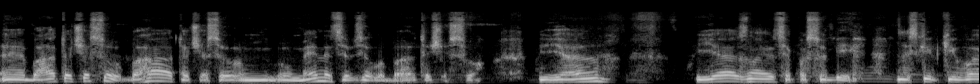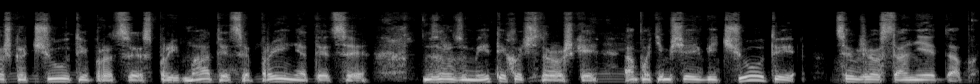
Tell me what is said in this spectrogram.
е, багато часу. Багато часу. У мене це взяло багато часу. Я, я знаю це по собі. Наскільки важко чути про це, сприймати це, прийняти це, зрозуміти хоч трошки, а потім ще й відчути. Це вже останній етап.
